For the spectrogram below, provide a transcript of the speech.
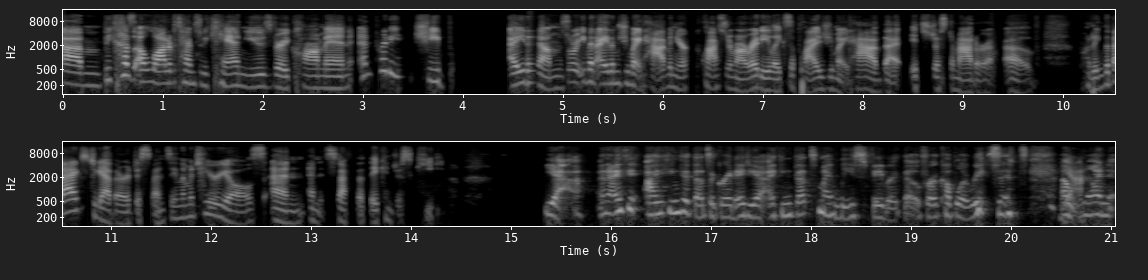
um, because a lot of times we can use very common and pretty cheap items, or even items you might have in your classroom already, like supplies you might have. That it's just a matter of putting the bags together, dispensing the materials, and and it's stuff that they can just keep. Yeah, and I think I think that that's a great idea. I think that's my least favorite though, for a couple of reasons. Uh, Yeah. one,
